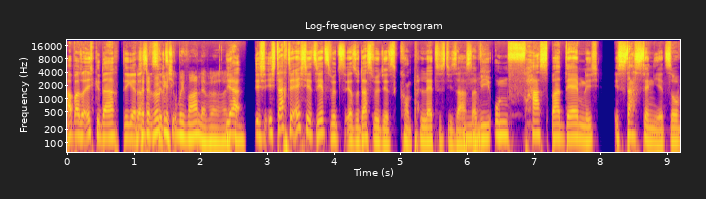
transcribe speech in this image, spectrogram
Hab also echt gedacht, Digga, Das, das, ist wirklich Obi-Wan-Level erreicht. ja, ich, ich dachte echt jetzt, jetzt wird's, also das wird jetzt komplettes Desaster. Mhm. Wie unfassbar dämlich ist das denn jetzt so?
